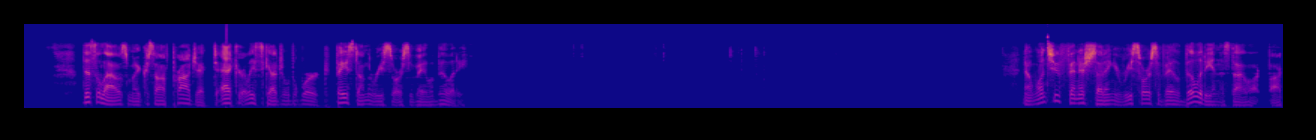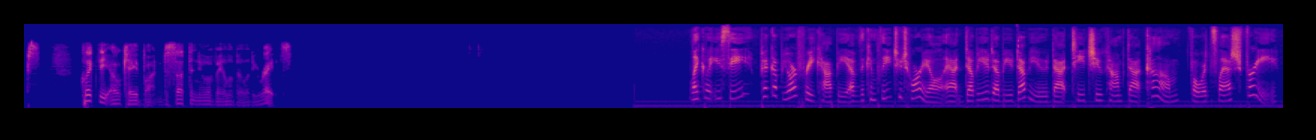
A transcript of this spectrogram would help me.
This allows Microsoft Project to accurately schedule the work based on the resource availability. Now once you've finished setting your resource availability in this dialog box, Click the OK button to set the new availability rates. Like what you see? Pick up your free copy of the complete tutorial at www.teachucomp.com forward slash free.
